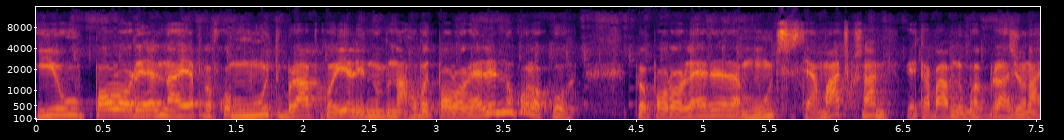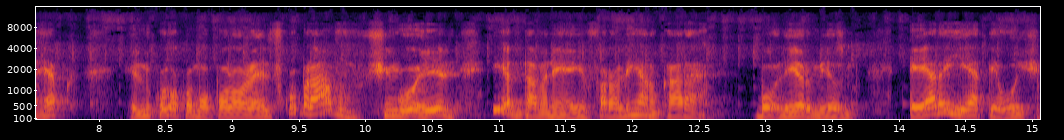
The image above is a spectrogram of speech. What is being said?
E o Paulo Aurélio, na época, ficou muito bravo com ele. Na roupa do Paulo Aurélio, ele não colocou. Porque o Paulo Aurélio era muito sistemático, sabe? Ele trabalhava no Banco do Brasil na época. Ele não colocou, mas o Paulo Aurélio ficou bravo, xingou ele. E ele não tava nem aí. O Farolinho era um cara boleiro mesmo. Era e é até hoje.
